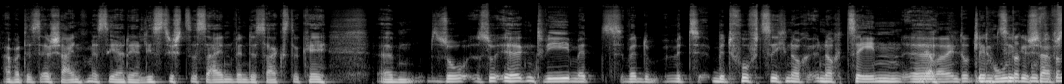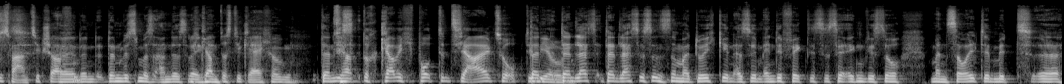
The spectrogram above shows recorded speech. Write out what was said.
Aber das erscheint mir sehr realistisch zu sein, wenn du sagst, okay, ähm, so, so irgendwie mit, wenn du mit, mit 50 noch, noch 10 äh, ja, aber wenn du mit 100 schaffst, 20 schaffen, äh, dann, dann müssen wir es anders rechnen. Ich glaube, dass die Gleichung, dann sie ist, hat doch, glaube ich, Potenzial zur Optimierung. Dann, dann, lass, dann lass es uns nochmal durchgehen. Also im Endeffekt ist es ja irgendwie so, man sollte mit äh,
